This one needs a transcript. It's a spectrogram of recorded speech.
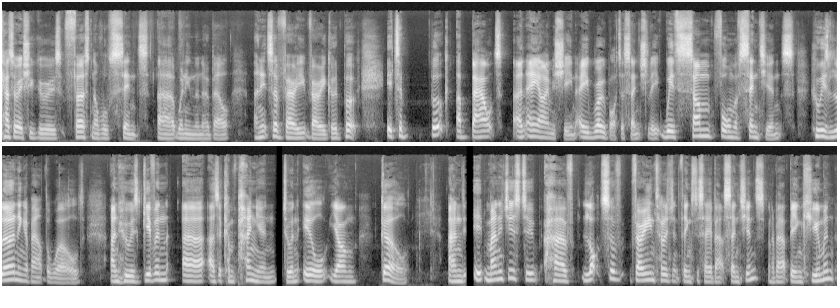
Kazuo Ishiguro's first novel since uh, winning the Nobel. And it's a very, very good book. It's a book about an AI machine, a robot essentially, with some form of sentience, who is learning about the world and who is given uh, as a companion to an ill young girl. And it manages to have lots of very intelligent things to say about sentience and about being human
